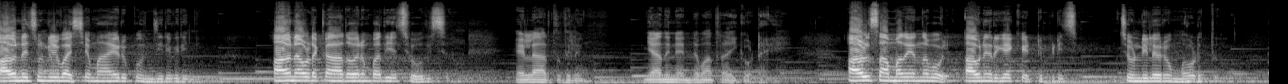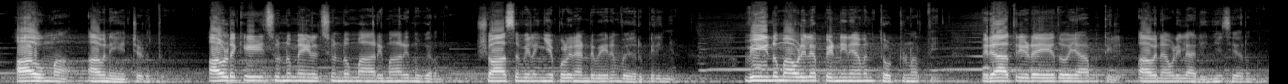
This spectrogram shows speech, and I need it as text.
അവന്റെ ചുണ്ടിൽ വശ്യമായ ഒരു പുഞ്ചിരി വിരിഞ്ഞു. അവൻ അവിടെ കാതോരം പതിയെ ചോദിച്ചു. എല്ലാ അർത്ഥത്തിലും ഞാൻ നിന്നെ എന്റെ മാത്രം ആയിക്കോട്ടെ. അവൾ സമ്മതം എന്ന പോൽ അവൻ കെട്ടിപ്പിടിച്ചു. ചുണ്ടിലൊരു ഉമ്മ കൊടുത്തു. ആ ഉമ്മ അവനെ ഏറ്റെടുത്തു. അവളുടെ കീഴ്ചുണ്ടും മേൽച്ചുണ്ടും മാറി മാറി നുകർന്നു. ശ്വാസം വിളങ്ങിയപ്പോൾ രണ്ടുപേരും വേർപിരിഞ്ഞു. വീണ്ടും അവളിലെ പെണ്ണിനെ അവൻ തൊട്ടുണർത്തി. രാത്രിയുടെ ഏതോ യാമത്തിൽ അവൻ അവളിൽ അലിഞ്ഞു ചേർന്നു.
